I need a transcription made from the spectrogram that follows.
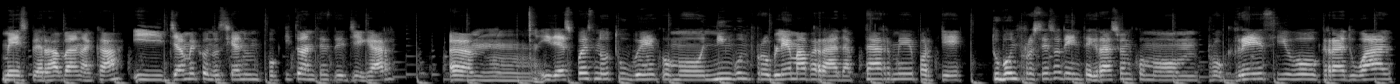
me esperaban acá y ya me conocían un poquito antes de llegar. y después no tuve como ningún problema para adaptarme porque tuvo un proceso de integración como progresivo, gradual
